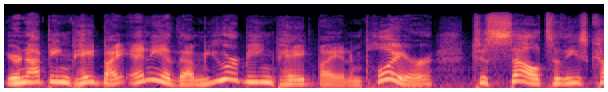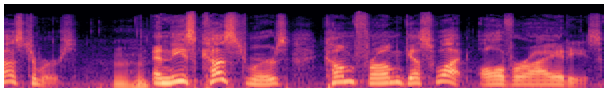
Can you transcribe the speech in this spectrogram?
You're not being paid by any of them. You are being paid by an employer to sell to these customers. Mm-hmm. And these customers come from guess what? All varieties.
